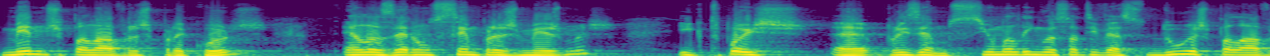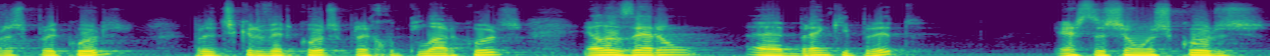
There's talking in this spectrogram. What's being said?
menos palavras para cores, elas eram sempre as mesmas, e que depois, eh, por exemplo, se uma língua só tivesse duas palavras para cores, para descrever cores, para rotular cores, elas eram eh, branco e preto, estas são as cores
